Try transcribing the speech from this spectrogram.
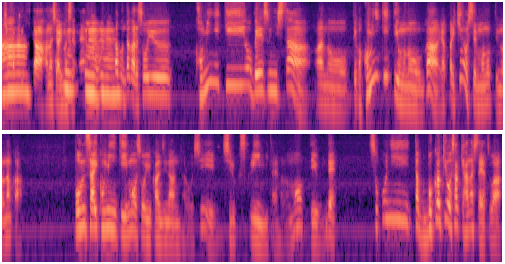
引っ張ってきた話ありましたよね。うんうん多分だからそういうコミュニティをベースにしたあのっていうかコミュニティっていうものがやっぱり機能してるものっていうのはなんか盆栽コミュニティもそういう感じなんだろうしシルクスクリーンみたいなのもっていうんでそこに多分僕が今日さっき話したやつは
